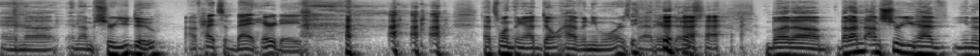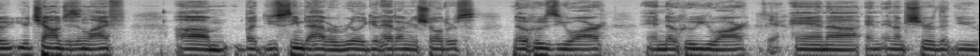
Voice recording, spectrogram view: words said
and uh, and I'm sure you do. I've had some bad hair days. That's one thing I don't have anymore is bad hair days. but um, but I'm I'm sure you have you know your challenges in life. Um, but you seem to have a really good head on your shoulders, know whose you are, and know who you are. Yeah. And uh, and and I'm sure that you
